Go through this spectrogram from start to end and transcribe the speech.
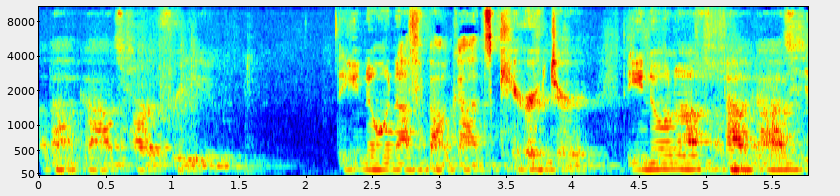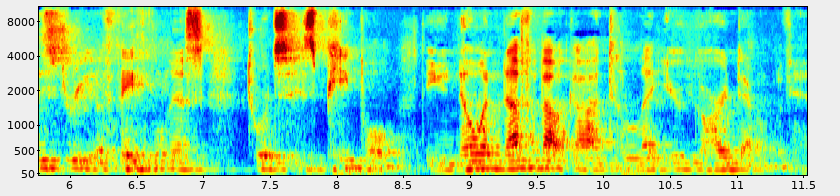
about God's heart for you, that you know enough about God's character, that you know enough about God's history of faithfulness towards his people, that you know enough about God to let your guard down with him.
